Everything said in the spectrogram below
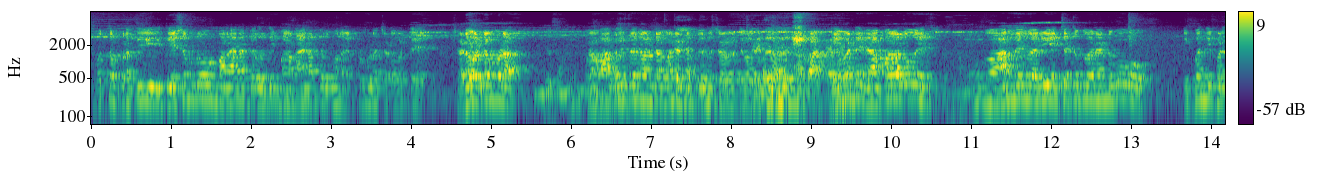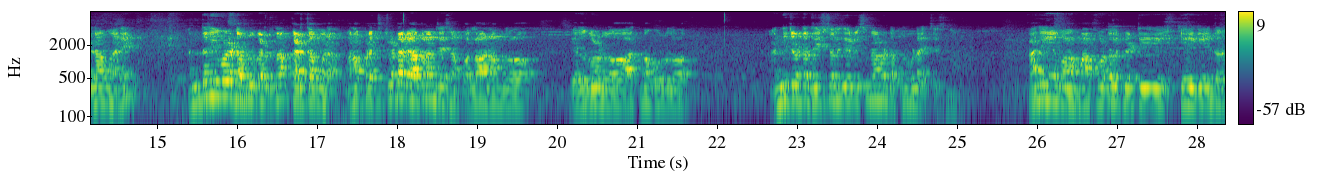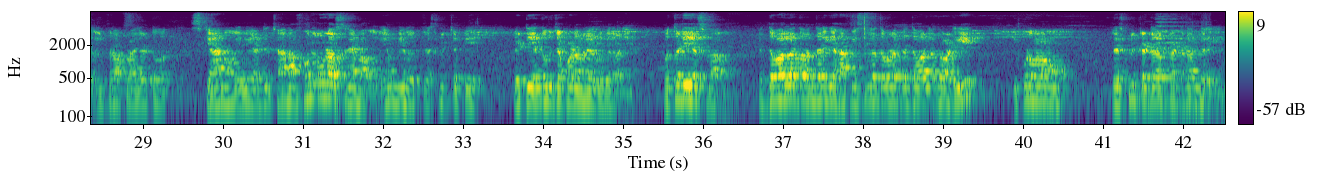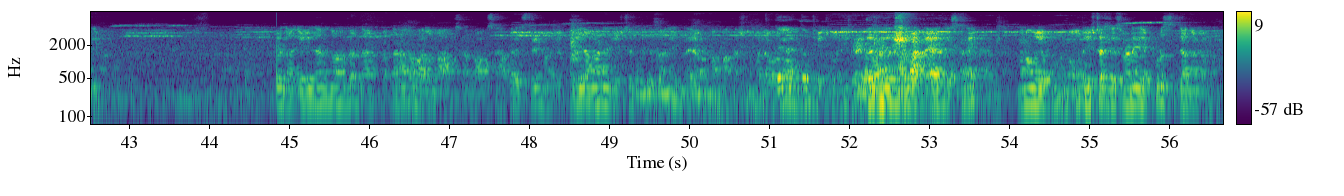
మొత్తం ప్రతి దేశంలో మా నాయన పేరు ఉంది. మా నాయన పేరు మనం ఎప్పుడు కూడా చెడగొట్టే చెడగొట్టం కూడా. మనం ఆకలితోనే ఉంటాం కానీ నా పేరు చెడగొట్టే వాళ్ళు ఏమంటే వ్యాపారాలు ఆన్లైన్ అవి హెచ్చెత్తుకునేందుకు ఇబ్బంది పడినాం కానీ అందరికీ కూడా డబ్బులు కడుతున్నాం కడతాం కూడా. మనం ప్రతి చోట వ్యాపారం చేసాం. పొల్లవరంలో వెలుగోడులో ఆత్మకూరులో అన్ని చోట్ల రిజిస్టర్లు చేపిస్తున్నాము డబ్బులు కూడా ఇచ్చేస్తున్నాం. కానీ మా మా ఫోటోలు పెట్టి కేకే ఇన్ఫ్రా ప్రాజెక్టు స్కాను ఇవి అంటే చాలా ఫోన్లు కూడా వస్తున్నాయి మాకు. ఏం మీరు ప్రెస్ మీట్ చెప్పి పెట్టి ఎందుకు చెప్పడం లేదు మీరు అని. ఒత్తిడి చేస్తున్నాము పెద్దవాళ్ళతో అందరికీ ఆఫీసులతో కూడా పెద్దవాళ్ళతో అడిగి ఇప్పుడు మనం ప్రెస్ మీట్ పెట్టడం పెట్టడం జరిగింది. ఏ విధంగా ఉందో దాని ప్రకారంగా వాళ్ళు మాకు మాకు సహకరిస్తే మనం ఎప్పుడైనా కానీ రిజిస్టర్ చేసుకొని తయారున్నాం మా కస్టమర్లు కూడా చేసుకొని తయారు చేసుకొని మనం ఎప్పుడు రిజిస్టర్ చేసుకుని ఎప్పుడు సిద్ధంగానే ఉన్నాం.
